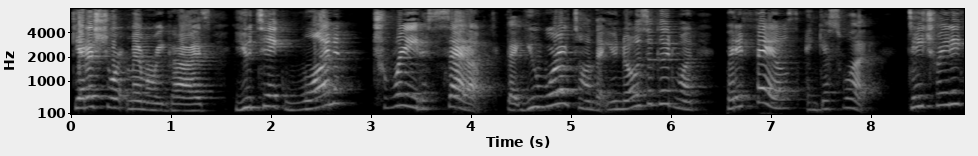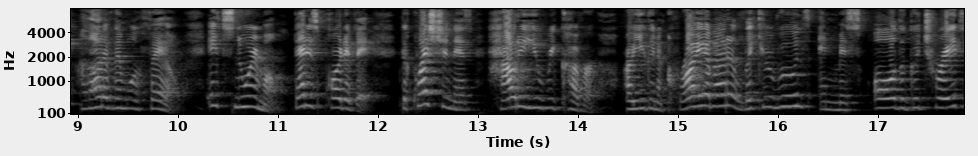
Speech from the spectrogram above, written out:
Get a short memory, guys. You take one trade setup that you worked on that you know is a good one, but it fails, and guess what? Day trading, a lot of them will fail. It's normal. That is part of it. The question is, how do you recover? Are you going to cry about it, lick your wounds, and miss all the good trades?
